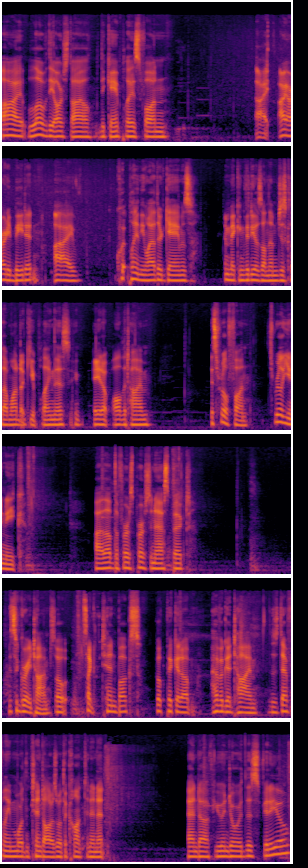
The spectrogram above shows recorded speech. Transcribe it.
I love the art style. The gameplay is fun. I I already beat it. I quit playing the other games and making videos on them just because I wanted to keep playing this. It ate up all the time. It's real fun. It's real unique. I love the first person aspect. It's a great time. So it's like 10 bucks. Go pick it up. Have a good time. There's definitely more than $10 worth of content in it. And uh, if you enjoyed this video,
